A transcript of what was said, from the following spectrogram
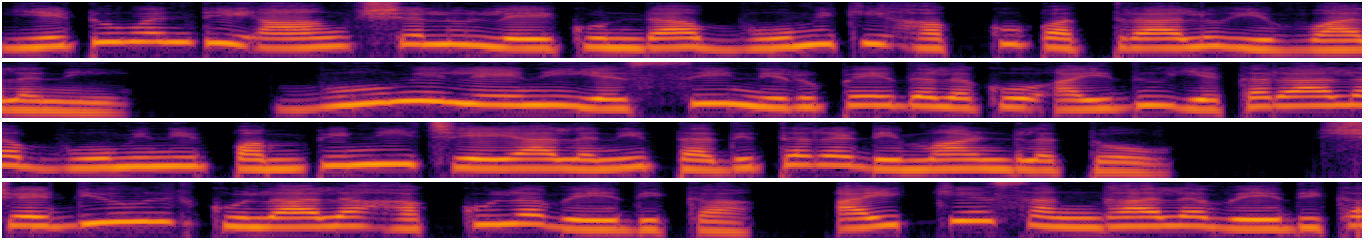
ఎటువంటి ఆంక్షలు లేకుండా భూమికి హక్కు పత్రాలు ఇవ్వాలని భూమి లేని ఎస్సీ నిరుపేదలకు ఐదు ఎకరాల భూమిని పంపిణీ చేయాలని తదితర డిమాండ్లతో షెడ్యూల్డ్ కులాల హక్కుల వేదిక ఐక్య సంఘాల వేదిక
